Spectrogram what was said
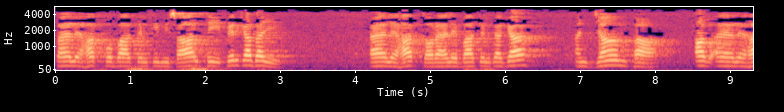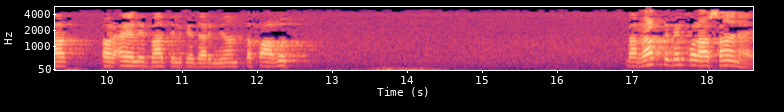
پہلے حق و باطل کی مثال تھی، پھر کیا تھا جی؟ اہل حق اور اہل باطل کا کیا؟ انجام تھا۔ اب اہل حق اور اہل باطل کے درمیان تفاوت۔ ربط بالکل آسان ہے۔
